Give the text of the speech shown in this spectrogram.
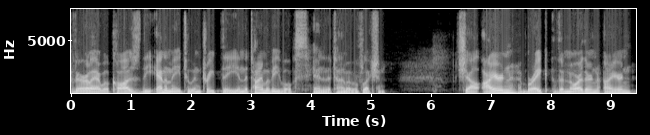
Verily, I will cause the enemy to entreat thee in the time of evil and in the time of affliction. Shall iron break the northern iron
